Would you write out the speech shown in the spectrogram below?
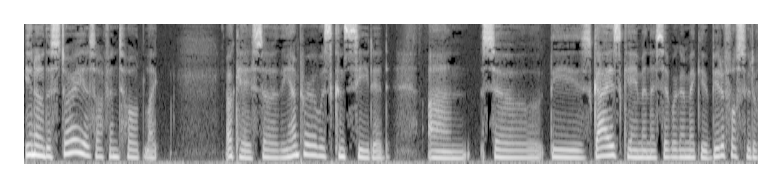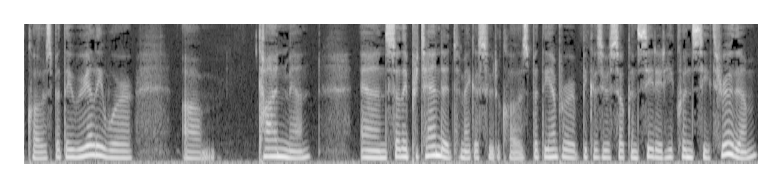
you know, the story is often told like, okay, so the emperor was conceited, and so these guys came and they said, we're going to make you a beautiful suit of clothes, but they really were um, con men. And so they pretended to make a suit of clothes, but the emperor, because he was so conceited, he couldn't see through them.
